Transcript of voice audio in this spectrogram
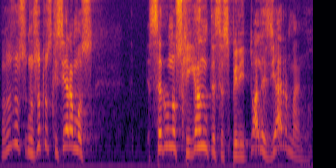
Nosotros, nosotros quisiéramos ser unos gigantes espirituales ya, hermano.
